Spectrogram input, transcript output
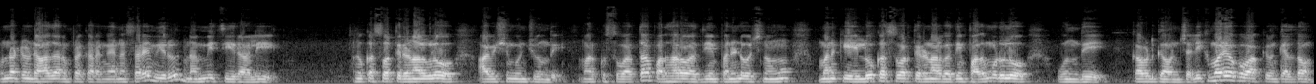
ఉన్నటువంటి ఆధారం ప్రకారంగా అయినా సరే మీరు నమ్మి తీరాలి. లూకాస్ వార్త ఇరవై నాలుగులో ఆ విషయం గురించి ఉంది. మార్కుస్ వార్త పదహారో అధ్యాయం పన్నెండు వచ్చినము మనకి లూకాస్ వార్త ఇరవై నాలుగు అధ్యాయం పదమూడులో ఉంది. కాబట్టి గమనించాలి. ఇక మరి ఒక వాక్యంకి వెళ్దాం.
